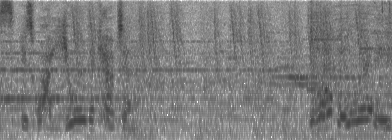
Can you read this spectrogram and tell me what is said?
This is why you're the captain. Weapon ready.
